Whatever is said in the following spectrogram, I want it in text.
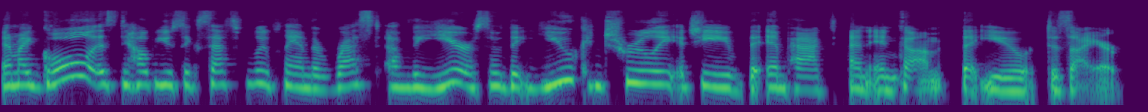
And my goal is to help you successfully plan the rest of the year so that you can truly achieve the impact and income that you desire.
